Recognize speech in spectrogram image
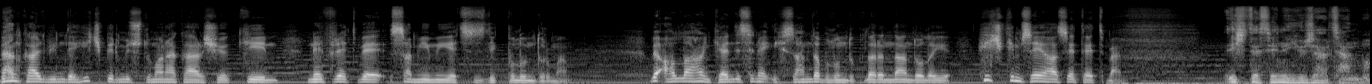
Ben kalbimde hiçbir Müslümana karşı kin, nefret ve samimiyetsizlik bulundurmam. Ve Allah'ın kendisine ihsanda bulunduklarından dolayı hiç kimseye haset etmem. İşte seni yücelten bu.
